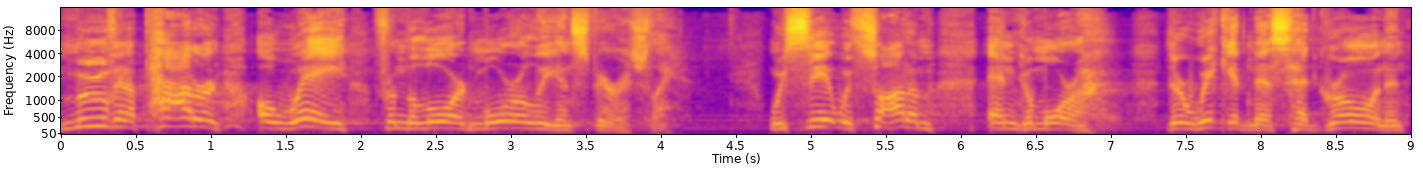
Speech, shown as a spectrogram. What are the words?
move in a pattern away from the Lord morally and spiritually. We see it with Sodom and Gomorrah their wickedness had grown, and,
